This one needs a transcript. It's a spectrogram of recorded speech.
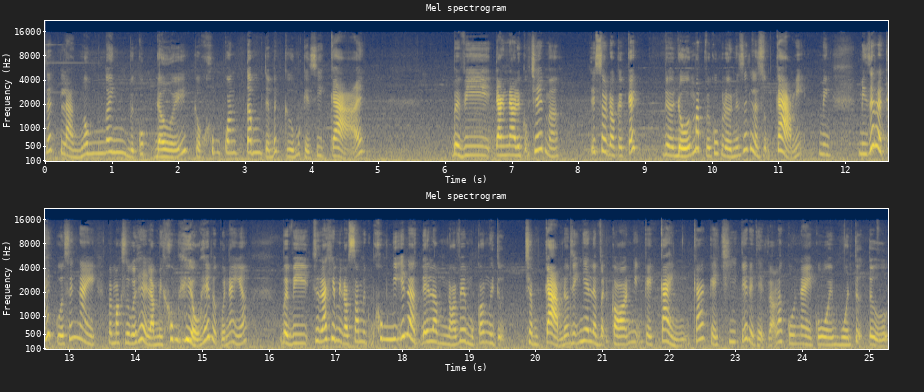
rất là ngông nghênh với cuộc đời ấy, kiểu không quan tâm tới bất cứ một cái gì cả ấy. Bởi vì đằng nào thì cũng chết mà. Thế sau đó cái cách đối mặt với cuộc đời nó rất là dũng cảm ý. Mình mình rất là thích cuốn sách này và mặc dù có thể là mình không hiểu hết về cuốn này á bởi vì thực ra khi mình đọc xong mình cũng không nghĩ là đây là nói về một con người tự trầm cảm đâu. Dĩ nhiên là vẫn có những cái cảnh các cái chi tiết để thể rõ là cô này cô ấy muốn tự tử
